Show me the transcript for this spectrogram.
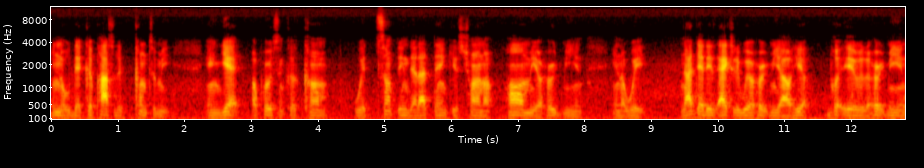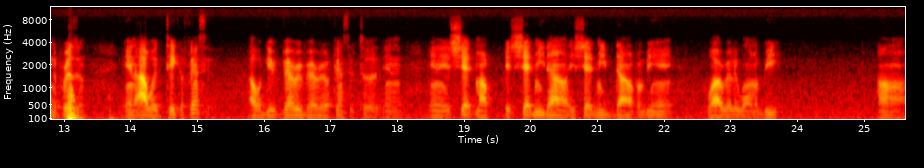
you know, that could possibly come to me, and yet a person could come with something that I think is trying to harm me or hurt me in, in a way. Not that it actually will hurt me out here, but it would hurt me in the prison, and I would take offensive. I would get very, very offensive to it, and and it shut my, it shut me down. It shut me down from being who I really want to be. Um,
